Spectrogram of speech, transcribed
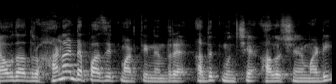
ಯಾವುದಾದ್ರೂ ಹಣ ಡೆಪಾಸಿಟ್ ಮಾಡ್ತೀನಿ ಅಂದರೆ ಅದಕ್ಕೆ ಮುಂಚೆ ಆಲೋಚನೆ ಮಾಡಿ.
